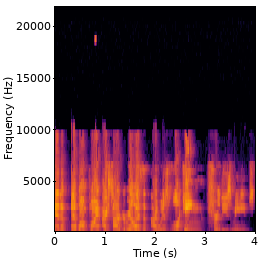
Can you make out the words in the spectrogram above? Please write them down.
and at- one point I started to realize that I was looking for these memes.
